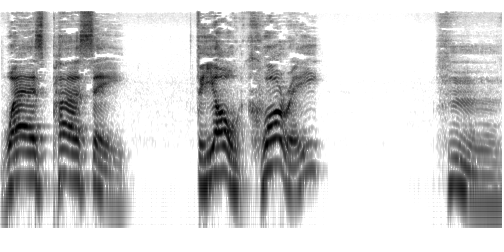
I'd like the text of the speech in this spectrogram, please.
where's Percy? The old quarry? Hmm.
